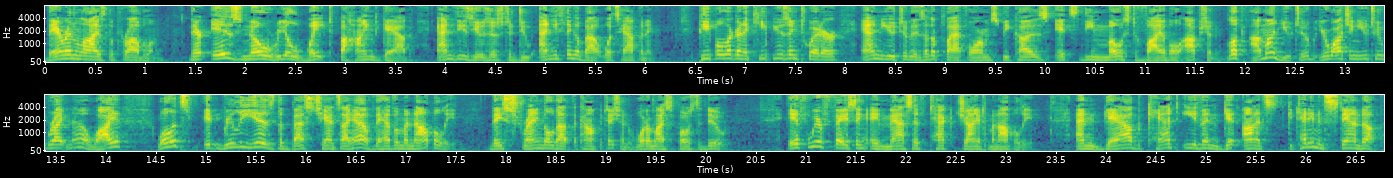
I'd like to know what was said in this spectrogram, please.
Therein lies the problem. There is no real weight behind Gab and these users to do anything about what's happening. People are going to keep using Twitter and YouTube and these other platforms because it's the most viable option. Look, I'm on YouTube. You're watching YouTube right now. Why? Well, it's it really is the best chance I have. They have a monopoly. They strangled out the competition. What am I supposed to do? If we're facing a massive tech giant monopoly and Gab can't even get on its can't even stand up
